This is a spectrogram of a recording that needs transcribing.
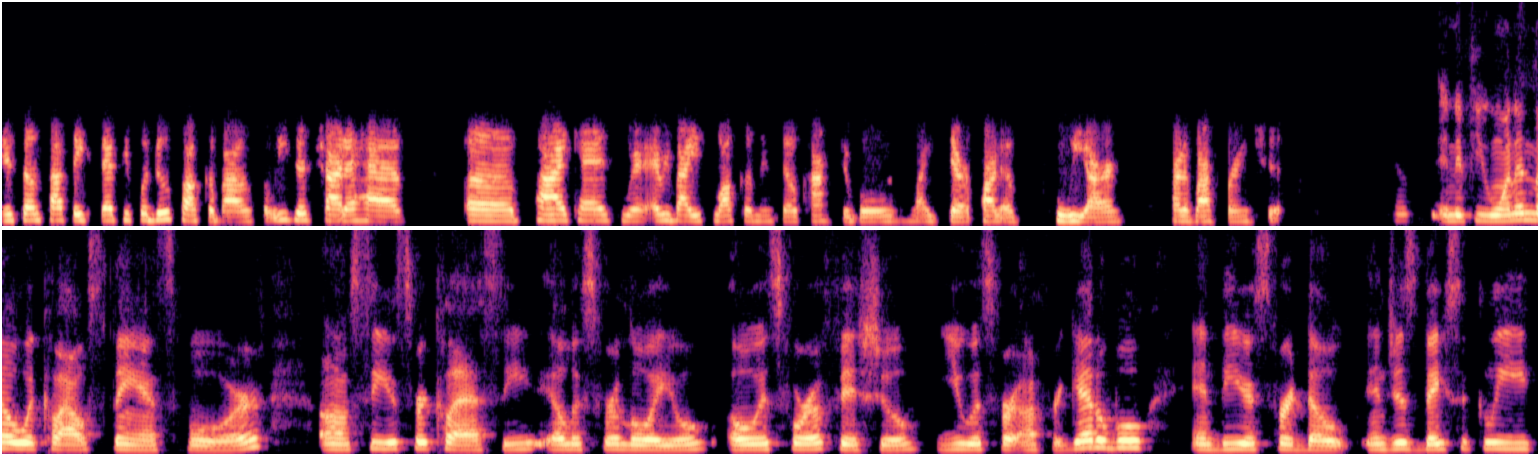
and some topics that people do talk about. So we just try to have a podcast where everybody's welcome and feel comfortable, like they're part of who we are, part of our friendship. And if you want to know what CLOUD stands for, um, C is for classy, L is for loyal, O is for official, U is for unforgettable, and D is for dope. And just basically,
